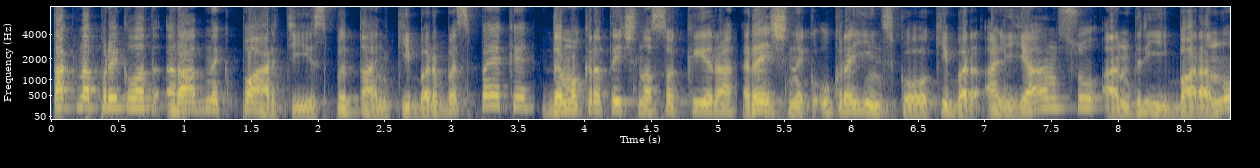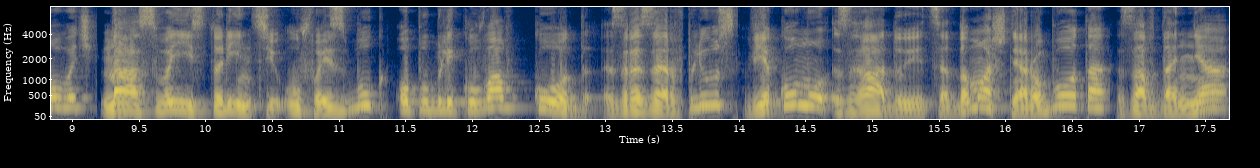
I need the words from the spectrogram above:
Так, наприклад, радник партії з питань кібербезпеки, демократична сокира, речник українського кіберальянсу Андрій Баранович на своїй сторінці у Фейсбук опублікував код з Резерв Плюс, в якому згадується домашня робота, завдання.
